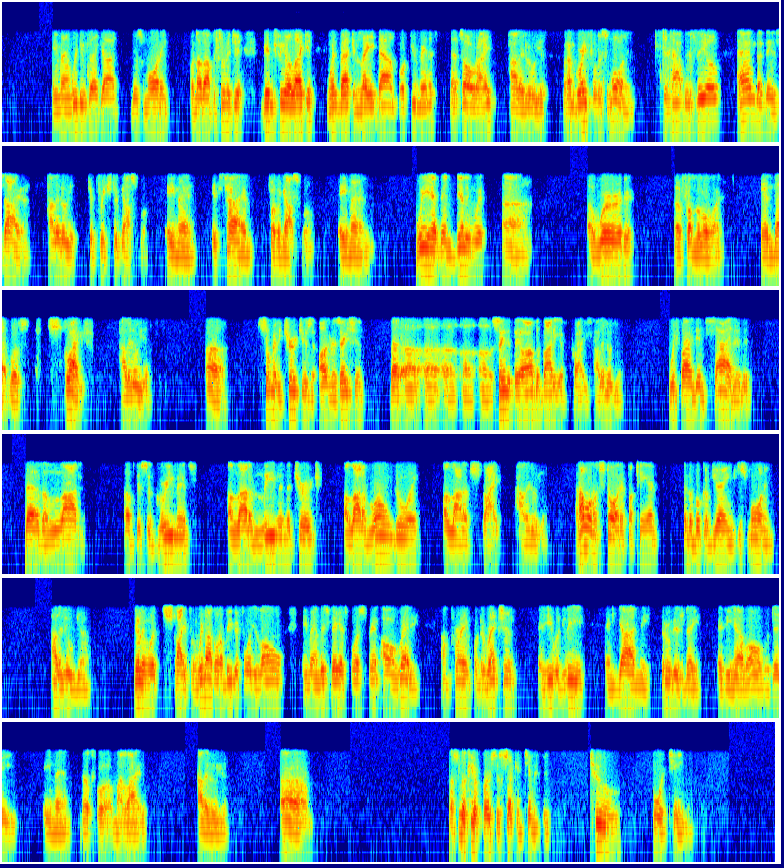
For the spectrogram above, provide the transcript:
Amen. We do thank God this morning for another opportunity. Didn't feel like it. Went back and laid down for a few minutes. That's all right. Hallelujah. But I'm grateful this morning to have the zeal and the desire, hallelujah, to preach the gospel. Amen. It's time for the gospel. Amen. We have been dealing with uh, a word uh, from the Lord, and that was strife. Hallelujah. Uh, so many churches and organizations that uh, uh, uh, say that they are the body of Christ. Hallelujah. We find inside of it there's a lot of disagreements, a lot of leaving the church, a lot of wrongdoing, a lot of strife. Hallelujah. And I want to start, if I can, in the book of James this morning. Hallelujah. Dealing with strife. And we're not going to be before you long. Amen. This day is for spent already. I'm praying for direction that He would lead and guide me through this day as He have all the days. Amen. Thus for my life. Hallelujah. Um, let's look here first at Second Timothy two fourteen.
